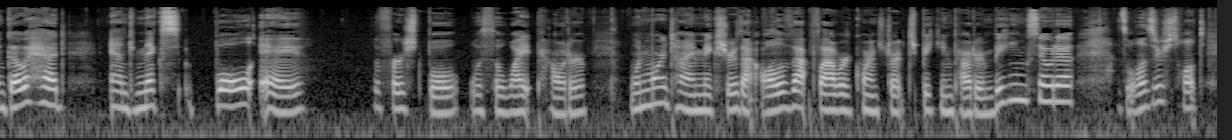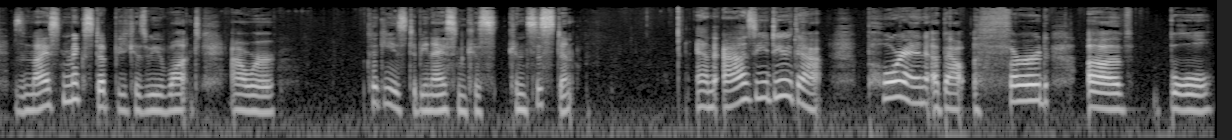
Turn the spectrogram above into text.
and go ahead and mix bowl A, the first bowl, with the white powder. One more time, make sure that all of that flour, cornstarch, baking powder, and baking soda, as well as your salt, is nice and mixed up because we want our cookies to be nice and cons- consistent. And as you do that, pour in about a third of bowl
